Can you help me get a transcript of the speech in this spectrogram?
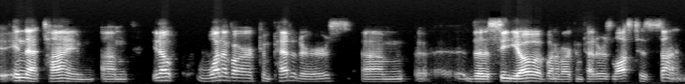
in that time. Um, you know, one of our competitors, um, uh, the CEO of one of our competitors, lost his son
